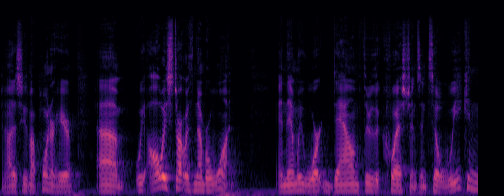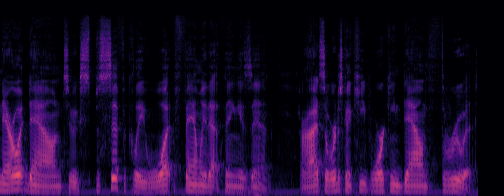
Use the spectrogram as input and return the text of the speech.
and I'll just use my pointer here, um, we always start with number one and then we work down through the questions until we can narrow it down to specifically what family that thing is in. All right, so we're just going to keep working down through it.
